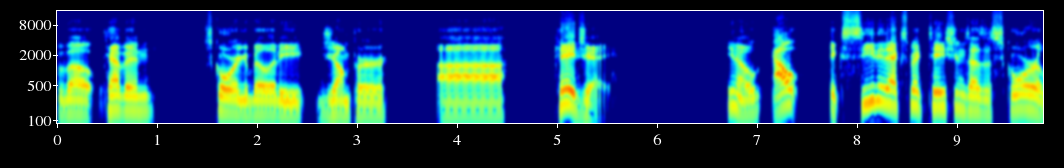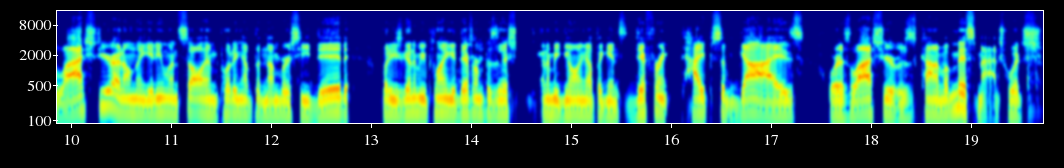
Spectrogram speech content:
about Kevin, scoring ability, jumper. Uh, KJ, you know, out exceeded expectations as a scorer last year. I don't think anyone saw him putting up the numbers he did, but he's going to be playing a different position. He's going to be going up against different types of guys. Whereas last year it was kind of a mismatch, which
